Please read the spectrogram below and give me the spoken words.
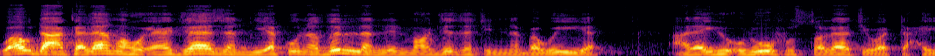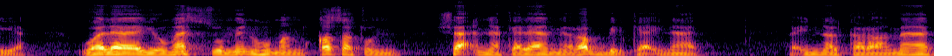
وأودع كلامه إعجازا ليكون ظلا للمعجزة النبوية عليه ألوف الصلاة والتحية ولا يمس منه منقصة شأن كلام رب الكائنات فإن الكرامات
